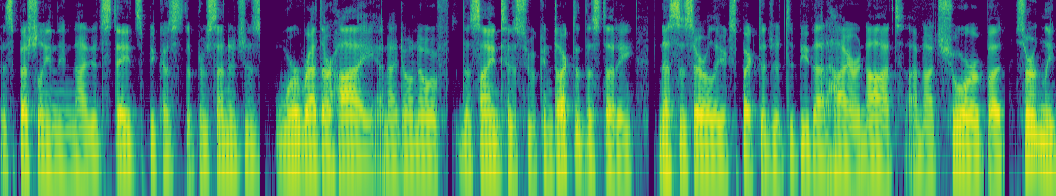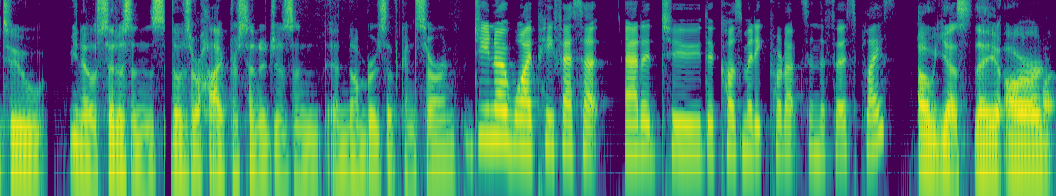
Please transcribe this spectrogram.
especially in the United States, because the percentages were rather high. And I don't know if the scientists who conducted the study necessarily expected it to be that high or not. I'm not sure. But certainly to you know, citizens, those are high percentages and, and numbers of concern. Do you know why PFAS are added to the cosmetic products in the first place? Oh, yes. They are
